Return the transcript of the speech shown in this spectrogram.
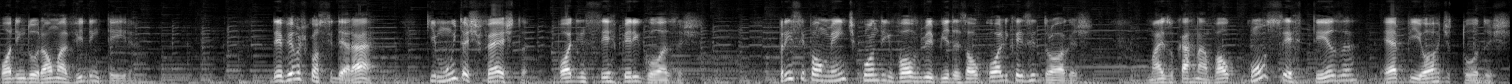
podem durar uma vida inteira. Devemos considerar que muitas festas podem ser perigosas, principalmente quando envolve bebidas alcoólicas e drogas, mas o carnaval com certeza é a pior de todas.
